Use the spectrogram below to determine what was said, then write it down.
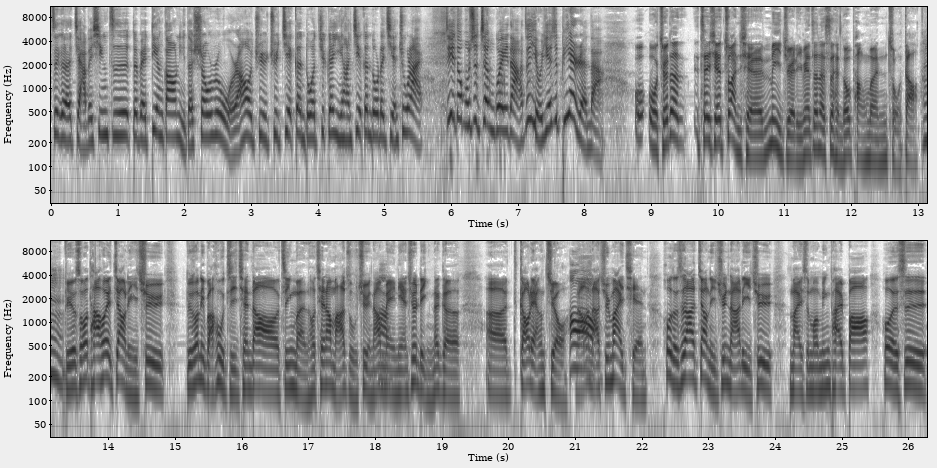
这个假的薪资，对不对？垫高你的收入，然后去去借更多，去跟银行借更多的钱出来，这些都不是正规的，这有些是骗人的。我我觉得这些赚钱秘诀里面真的是很多旁门左道，嗯，比如说他会叫你去，比如说你把户籍迁到金门或迁到马祖去，然后每年去领那个呃高粱酒，然后拿去卖钱，或者是他叫你去哪里去买什么名牌包，或者是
